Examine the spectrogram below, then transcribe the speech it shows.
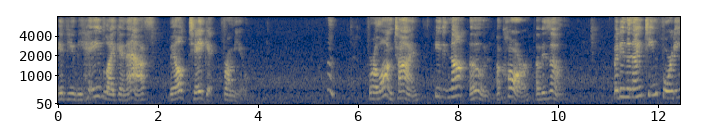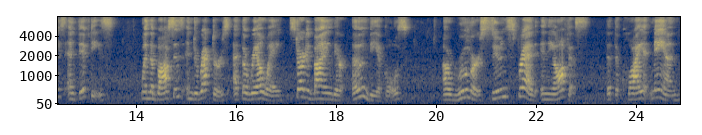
If you behave like an ass, they'll take it from you. Hmm. For a long time, he did not own a car of his own. But in the 1940s and 50s, when the bosses and directors at the railway started buying their own vehicles, a rumor soon spread in the office that the quiet man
